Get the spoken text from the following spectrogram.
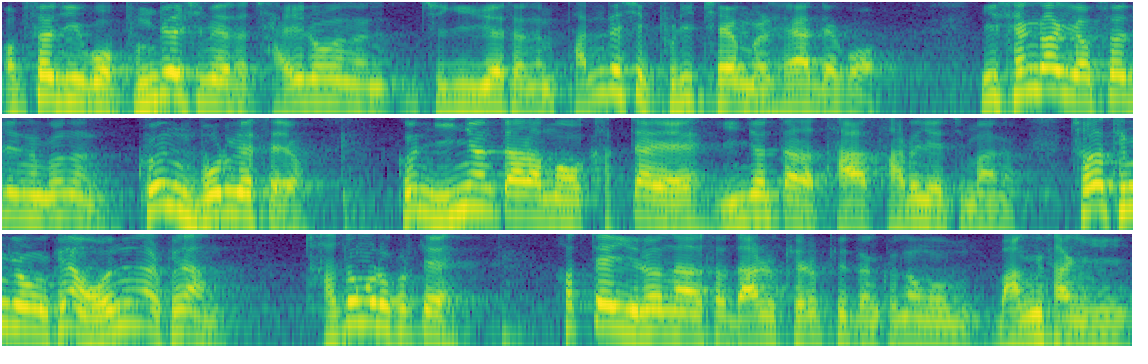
없어지고 분별심에서 자유로워지기 위해서는 반드시 불이 체험을 해야 되고 이 생각이 없어지는 거는 그건 모르겠어요. 그건 인연 따라 뭐 각자의 인연 따라 다 다르겠지만 저 같은 경우 그냥 어느 날 그냥 자동으로 그렇게 헛되이 일어나서 나를 괴롭히던 그놈의 망상이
